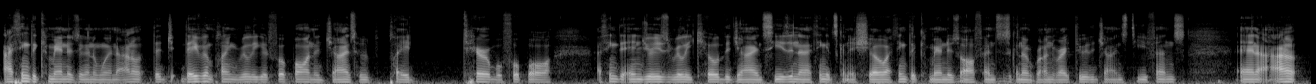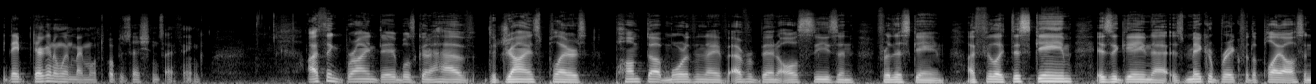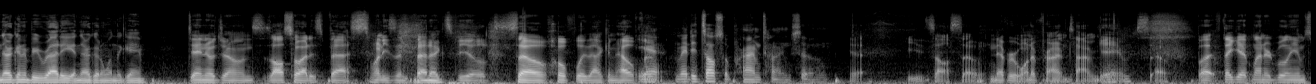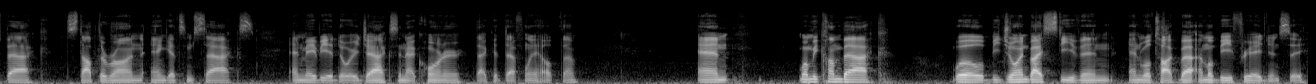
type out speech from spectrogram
I think the Commanders are going to win. I don't. The, they've been playing really good football, and the Giants have played terrible football. I think the injuries really killed the Giants' season, and I think it's going to show. I think the Commanders' offense is going to run right through the Giants' defense, and I they they're going to win by multiple possessions. I think. I think Brian Daboll's going to have the Giants players pumped up more than they've ever been all season for this game. I feel like this game is a game that is make or break for the playoffs, and they're going to be ready and they're going to win the game. Daniel Jones is also at his best when he's in FedEx Field, so hopefully that can help Yeah, him. but it's also prime time, so Yeah, he's also never won a primetime game. So, but if they get Leonard Williams back, stop the run, and get some sacks, and maybe a Dory Jackson at corner, that could definitely help them. And when we come back, we'll be joined by Stephen, and we'll talk about MLB free agency.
